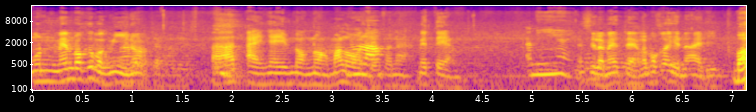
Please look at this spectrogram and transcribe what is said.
มุนแม่นบ่คือบักหมี่เนาะปาดไอ้ใหญ่น้องๆมารอเจ้าพะนะแม่แตงอันนี้ไงนั่นสิล่ะแม่แต่งแล้วบ่เคยเห็นอ้ายดิบ่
